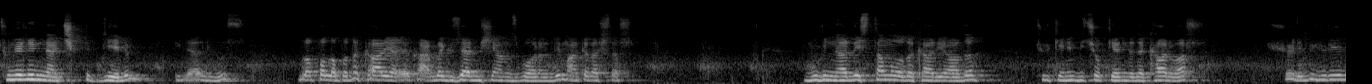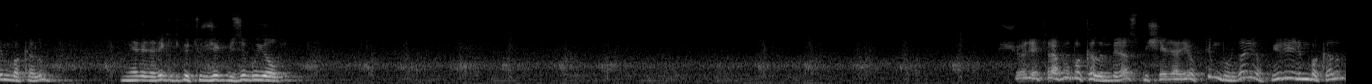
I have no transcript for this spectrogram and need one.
tünelinden çıktık diyelim. İlerliyoruz. Lapa lapa da kar yağıyor. Kar da güzelmiş yalnız bu arada değil mi arkadaşlar? Bugünlerde İstanbul'da da kar yağdı. Türkiye'nin birçok yerinde de kar var. Şöyle bir yürüyelim bakalım. Nerelere götürecek bizi bu yol. Şöyle etrafa bakalım biraz. Bir şeyler yok değil mi burada? Yok. Yürüyelim bakalım.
